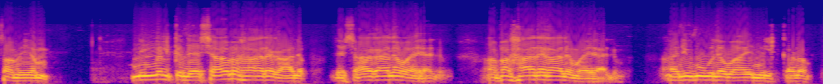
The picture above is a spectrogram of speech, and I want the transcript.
സമയം നിങ്ങൾക്ക് ദശാപഹാരകാലം ദശാകാലമായാലും അപഹാരകാലമായാലും അനുകൂലമായി നിൽക്കണം.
